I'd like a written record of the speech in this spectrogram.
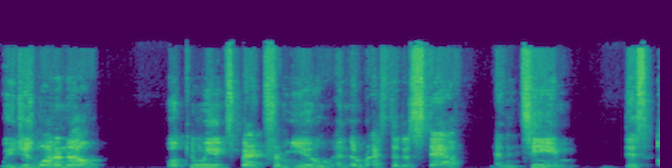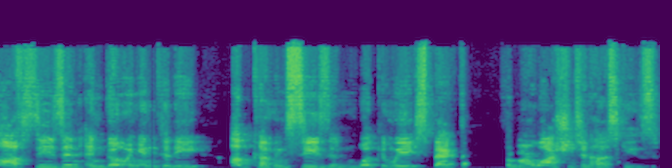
we just want to know what can we expect from you and the rest of the staff and team this off season and going into the upcoming season? What can we expect from our Washington Huskies?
